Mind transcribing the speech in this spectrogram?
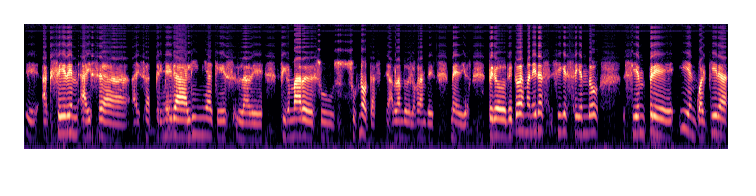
eh, acceden a esa, a esa primera línea que es la de firmar sus, sus notas, hablando de los grandes medios. Pero de todas maneras sigue siendo siempre y en cualquiera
